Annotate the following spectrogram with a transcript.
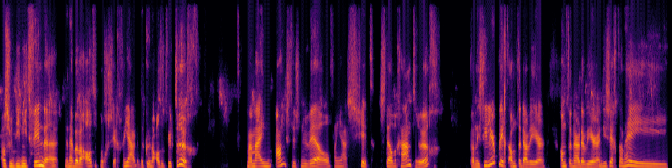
Als we die niet vinden, dan hebben we altijd nog gezegd van ja, we kunnen altijd weer terug. Maar mijn angst is nu wel van ja, shit, stel we gaan terug, dan is die leerplichtambtenaar daar weer, ambtenaar daar weer. En die zegt dan, hey,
